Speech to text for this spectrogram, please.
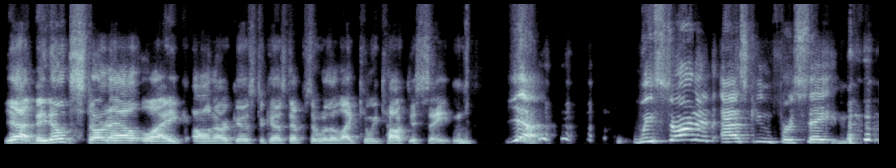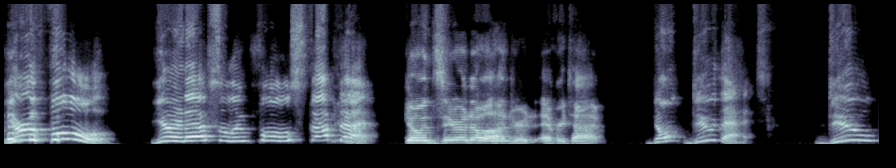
Yeah, they don't start out like on our Ghost to Ghost episode where they're like, "Can we talk to Satan?" Yeah. we started asking for Satan. You're a fool. You're an absolute fool. Stop that. Going zero to a hundred every time. Don't do that. Do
